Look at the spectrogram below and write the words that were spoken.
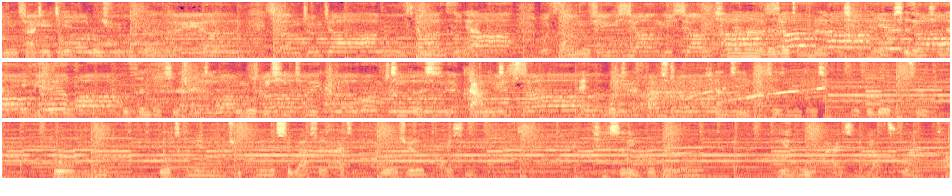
入大姐姐委屈的脸，他们参加。网友点评：现在呢，人都怎么了？以前黑王是林，现在黑黑多多，都是很懂事的孩子。多多比起以前几个是大了几岁，他也能够才八岁，想自己八岁什么德行。而多多懂事，多么多成年人去碰一个十八岁的孩子，不会觉得不好意思吗？现实里都被人厌恶，孩子要出来靠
